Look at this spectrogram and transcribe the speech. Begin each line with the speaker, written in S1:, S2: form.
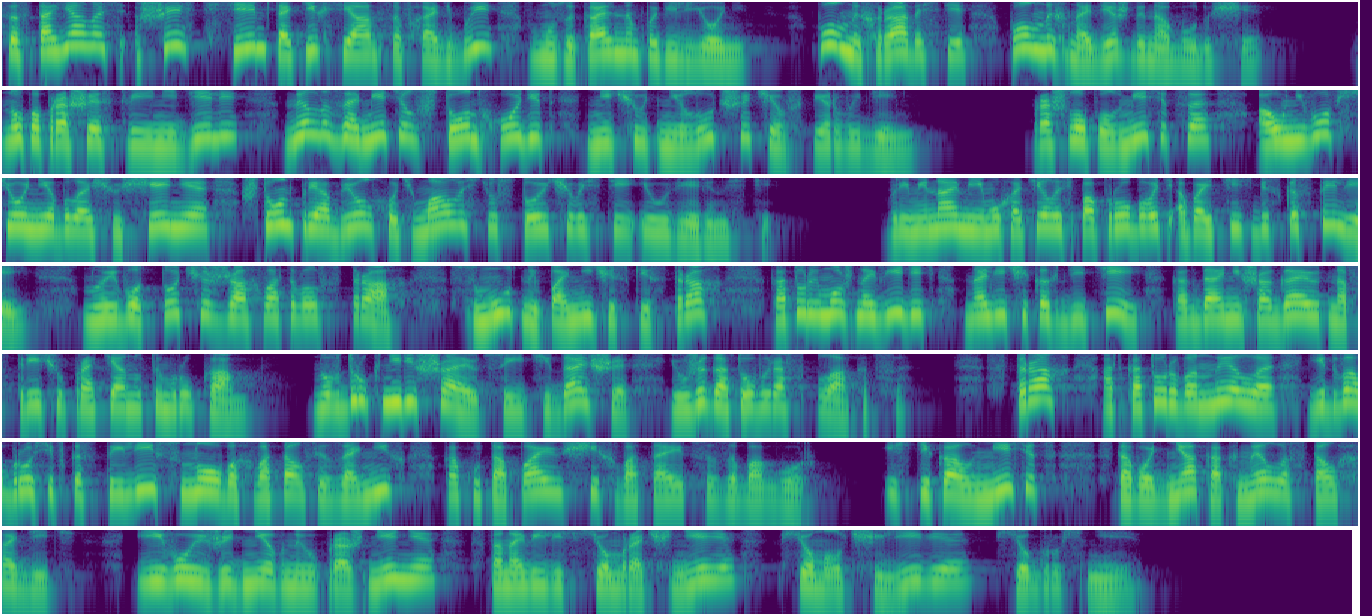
S1: Состоялось 6-7 таких сеансов ходьбы в музыкальном павильоне, полных радости, полных надежды на будущее. Но по прошествии недели Нелла заметил, что он ходит ничуть не лучше, чем в первый день. Прошло полмесяца, а у него все не было ощущения, что он приобрел хоть малость устойчивости и уверенности. Временами ему хотелось попробовать обойтись без костылей, но его тотчас же охватывал страх, смутный панический страх, который можно видеть на личиках детей, когда они шагают навстречу протянутым рукам, но вдруг не решаются идти дальше и уже готовы расплакаться. Страх, от которого Нелла, едва бросив костыли, снова хватался за них, как утопающий хватается за багор. Истекал месяц с того дня, как Нелла стал ходить, и его ежедневные упражнения становились все мрачнее, все молчаливее, все грустнее.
